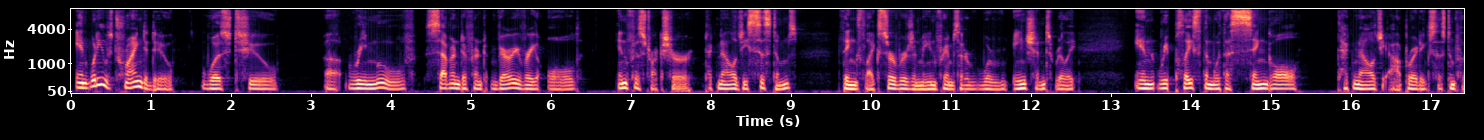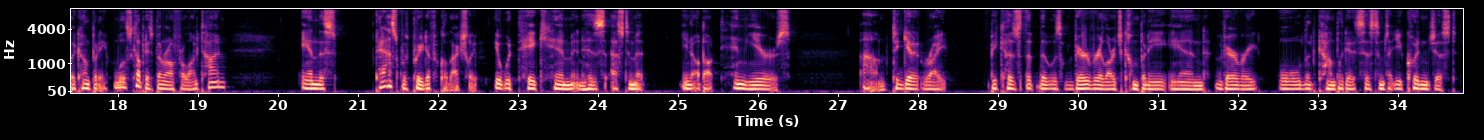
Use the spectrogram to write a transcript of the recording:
And what he was trying to do was to uh, remove seven different, very, very old infrastructure technology systems, things like servers and mainframes that are, were ancient, really, and replace them with a single technology operating system for the company. Well, this company's been around for a long time, and this task was pretty difficult, actually. It would take him, in his estimate, you know, about 10 years um, to get it right because the, there was a very, very large company and very, very old and complicated systems that you couldn't just,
